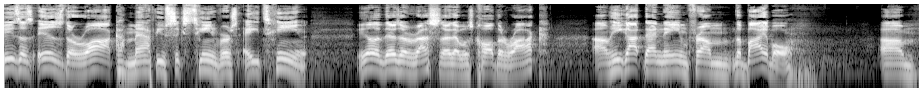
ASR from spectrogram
Jesus is the rock, Matthew 16, verse 18. You know, there's a wrestler that was called The Rock. Um, he got that name from the Bible. Um,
